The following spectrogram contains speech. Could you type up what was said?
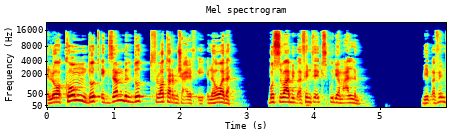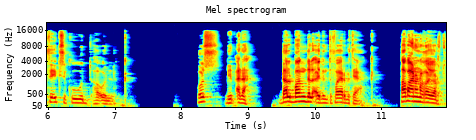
اللي هو com dot example dot Flutter مش عارف إيه اللي هو ده. بص بقى بيبقى فين في Xcode يا معلم؟ بيبقى فين في Xcode هقول لك. بص بيبقى ده. ده ال bundle identifier بتاعك. طبعا أنا غيرته.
